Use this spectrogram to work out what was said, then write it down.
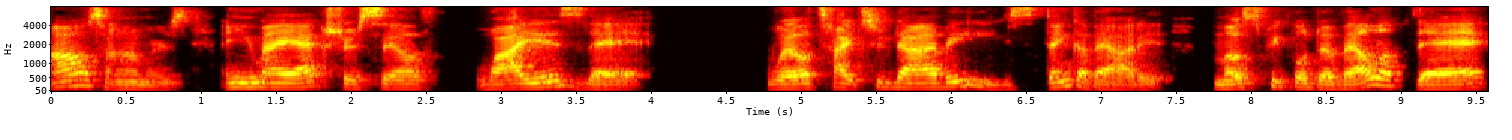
Alzheimer's. And you may ask yourself, why is that? Well, type 2 diabetes, think about it. Most people develop that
